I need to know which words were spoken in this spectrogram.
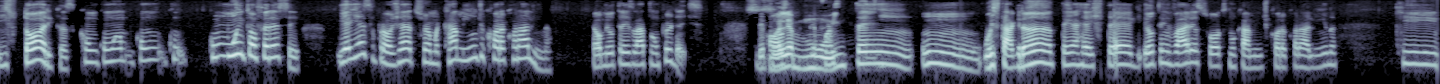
históricas com, com, com, com, com muito a oferecer. E aí esse projeto chama Caminho de Cora Coralina. É o meu 3 latão por 10. Depois, Olha, depois muito. tem um, o Instagram, tem a hashtag. Eu tenho várias fotos no Caminho de Cora Coralina, que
